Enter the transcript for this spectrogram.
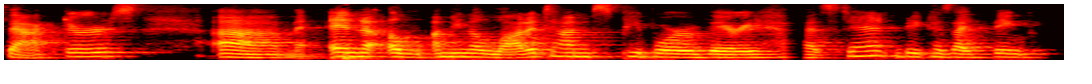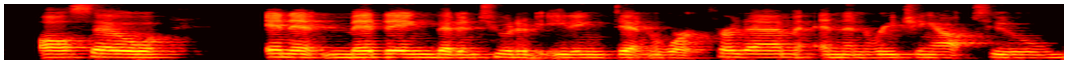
factors? Um, and i mean a lot of times people are very hesitant because i think also in admitting that intuitive eating didn't work for them and then reaching out to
